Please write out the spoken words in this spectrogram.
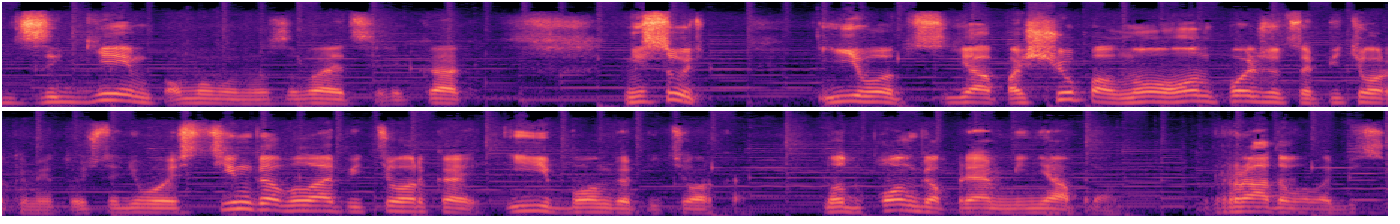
The Game, по-моему, называется, или как. Не суть. И вот я пощупал, но он пользуется пятерками. То есть у него Стинга была пятерка и Бонга пятерка. Но Бонга прям меня прям радовало без.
